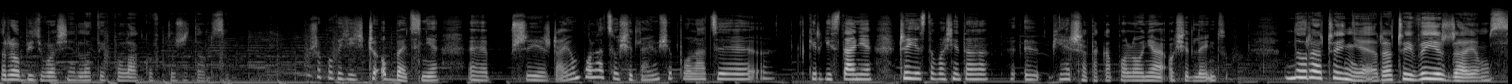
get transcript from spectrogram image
robić właśnie dla tych Polaków, którzy tam są. Proszę powiedzieć, czy obecnie e, przyjeżdżają Polacy, osiedlają się Polacy e, w Kirgistanie, czy jest to właśnie ta e, pierwsza taka Polonia osiedleńców? No raczej nie, raczej wyjeżdżają z,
